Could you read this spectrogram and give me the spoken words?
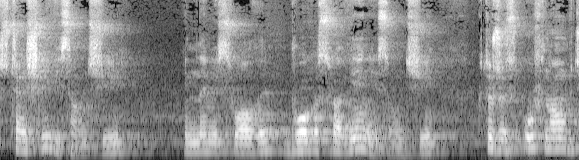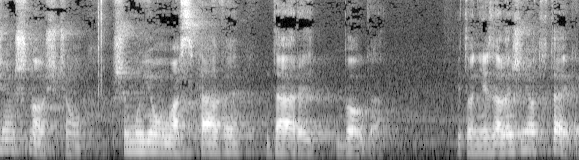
szczęśliwi są ci, innymi słowy, błogosławieni są ci, którzy z ufną wdzięcznością przyjmują łaskawe dary Boga. I to niezależnie od tego,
